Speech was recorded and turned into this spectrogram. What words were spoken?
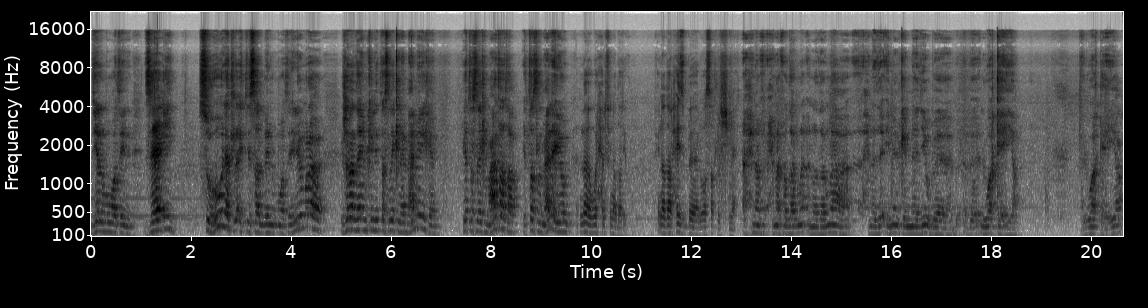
ديال المواطنين. زائد سهولة الاتصال بين المواطنين. اليوم راه جرى يمكن اللي يتصل لك مع أمريكان يتصل لك مع طاطا يتصل مع العيون. ما هو الحل في نظركم؟ في نظر حزب الوسط الاجتماعي. إحنا إحنا فضلنا نظرنا إحنا دائما كناديو بالواقعية. الواقعية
